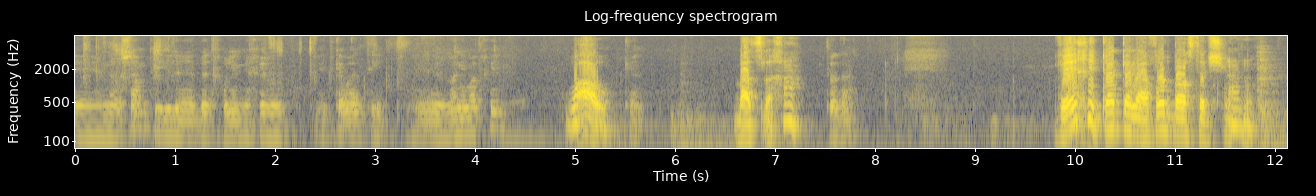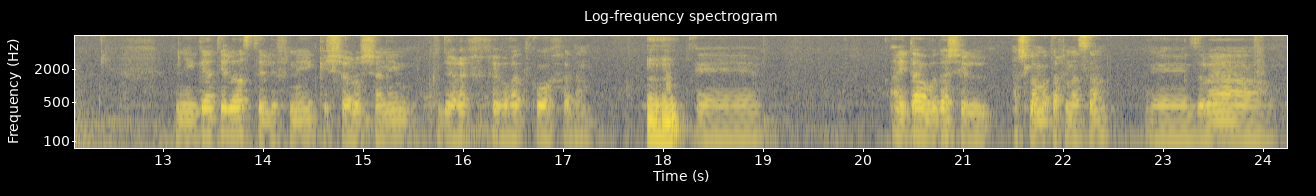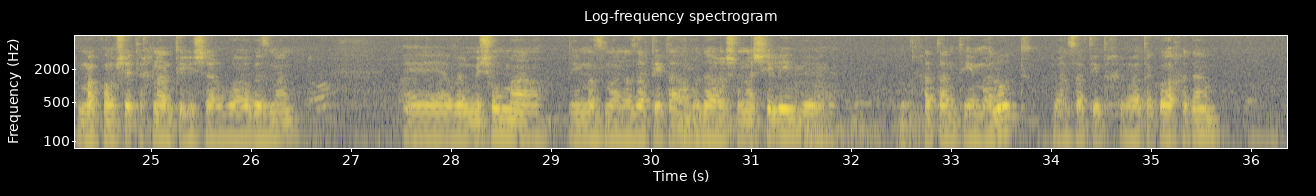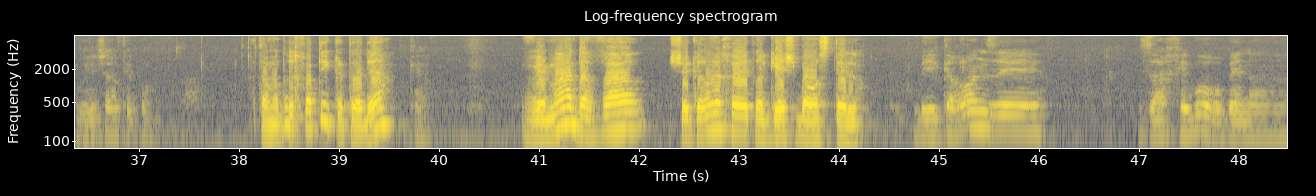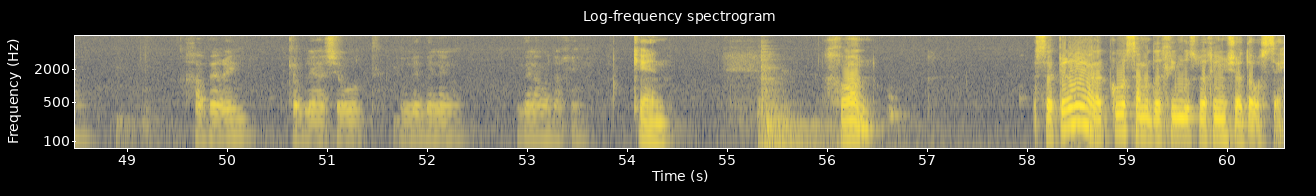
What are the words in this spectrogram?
אה, נרשמתי לבית חולים יחילוב, התקבלתי, אה, ואני מתחיל. וואו, כן, בהצלחה. תודה. ואיך הגעת לעבוד בהוסטל שלנו? אני הגעתי להוסטל לפני כשלוש שנים דרך חברת כוח אדם. אה, הייתה עבודה של השלמת הכנסה, זה לא היה מקום שתכננתי להישאר בו הרבה זמן, אה, אבל משום מה, עם הזמן עזבתי את העבודה הראשונה שלי וחתמתי עם עלות ועזבתי את חברת הכוח אדם ונשארתי פה. אתה מדריך ותיק, אתה יודע? כן. ומה הדבר שגרם לך להתרגש בהוסטל? בעיקרון זה, זה החיבור בין החברים, מקבלי השירות, לבינינו, בין. כן. נכון. ספר לי על הקורס המדריכים מוסמכים שאתה עושה.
